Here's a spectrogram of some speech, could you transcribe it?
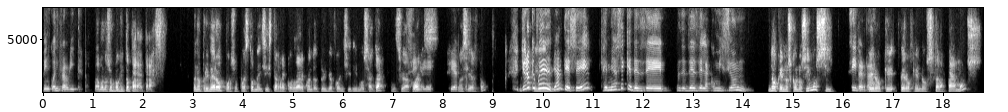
me encuentro ahorita. Vámonos un poquito para atrás. Bueno, primero, por supuesto, me hiciste recordar cuando tú y yo coincidimos allá, en Ciudad Juárez. ¿No es cierto? Yo creo que fue desde antes, ¿eh? Se me hace que desde, desde la comisión. No, que nos conocimos, sí. Sí, ¿verdad? Pero que, pero que nos tratamos.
